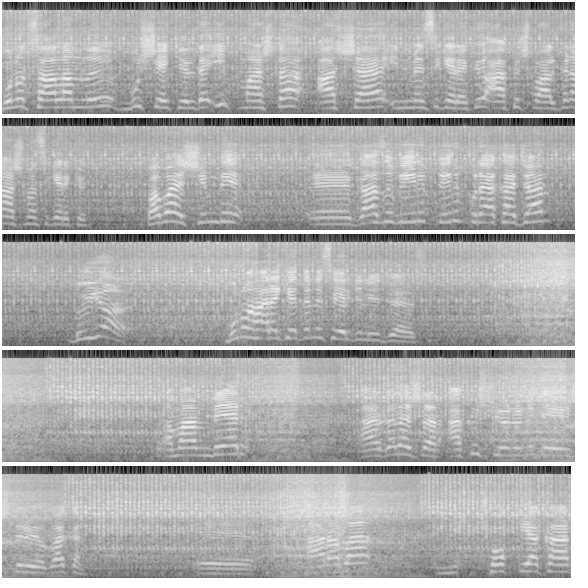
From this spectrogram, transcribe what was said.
Bunun sağlamlığı bu şekilde ilk marşta aşağıya inmesi gerekiyor. Akış valfini açması gerekiyor. Baba şimdi e, gazı verip verip bırakacaksın. Duyuyor. Bunun hareketini sergileyeceğiz. Tamam ver. Arkadaşlar akış yönünü değiştiriyor. Bakın. Ee, araba çok yakar.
